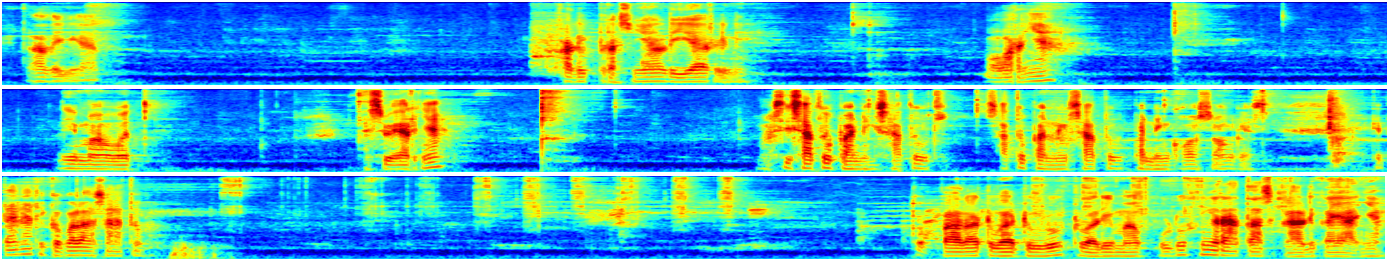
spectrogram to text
Kita lihat. Kalibrasinya liar ini. Powernya. 5 watt SWR nya masih satu banding satu satu banding satu banding kosong guys. Kita lihat di kepala satu. Kepala dua dulu 250 ini rata sekali kayaknya.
